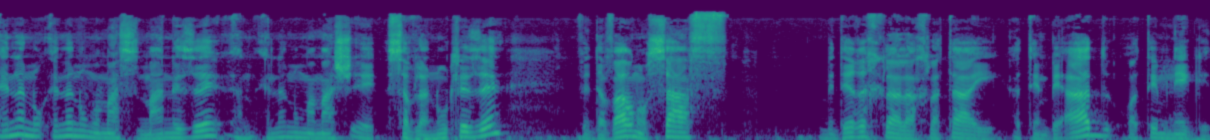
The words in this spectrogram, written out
אין, לנו, אין לנו ממש זמן לזה, אין, אין לנו ממש אה, סבלנות לזה. ודבר נוסף, בדרך כלל ההחלטה היא, אתם בעד או אתם נגד.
